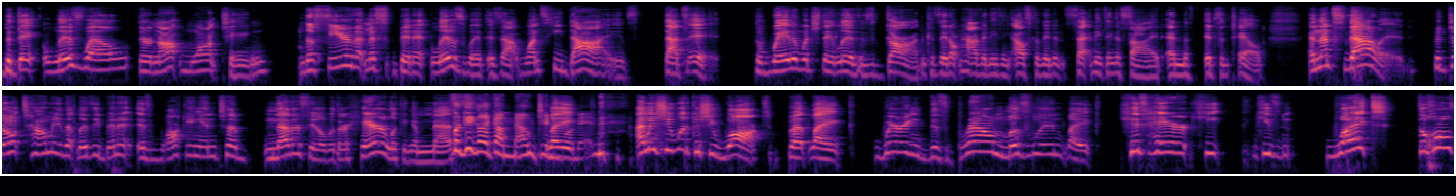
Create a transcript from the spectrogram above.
But they live well, they're not wanting. The fear that Miss Bennet lives with is that once he dies, that's it. The way in which they live is gone because they don't have anything else because they didn't set anything aside and the, it's entailed. And that's valid. But don't tell me that Lizzie Bennet is walking into Netherfield with her hair looking a mess. Looking like a mountain Like- woman. I mean, she would because she walked, but like wearing this brown muslin, like his hair, he he's what? The whole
